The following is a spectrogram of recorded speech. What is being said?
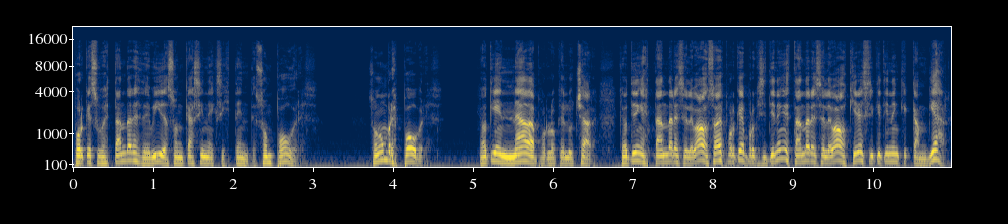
Porque sus estándares de vida son casi inexistentes, son pobres. Son hombres pobres que no tienen nada por lo que luchar, que no tienen estándares elevados. ¿Sabes por qué? Porque si tienen estándares elevados, quiere decir que tienen que cambiar.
